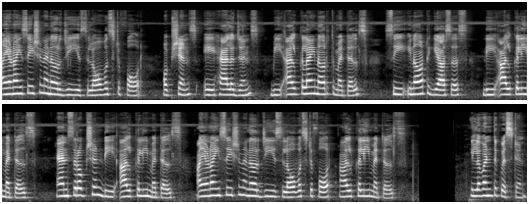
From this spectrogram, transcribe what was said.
Ionization energy is lowest for options A. Halogens, B. Alkaline earth metals, C. Inert gases, D. Alkali metals. Answer option D. Alkali metals. Ionization energy is lowest for alkali metals. Eleventh question.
